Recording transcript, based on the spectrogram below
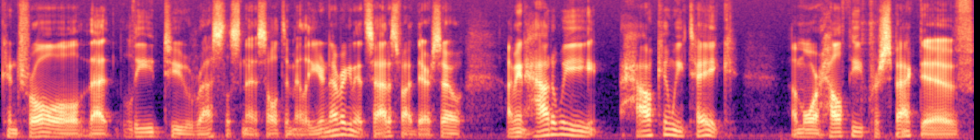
control that lead to restlessness. Ultimately, you're never going to get satisfied there. So, I mean, how do we how can we take a more healthy perspective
